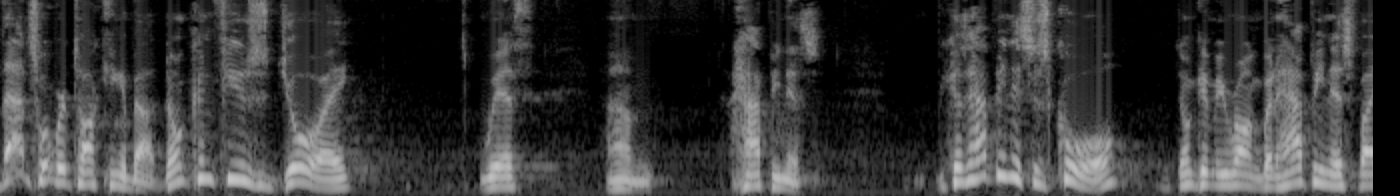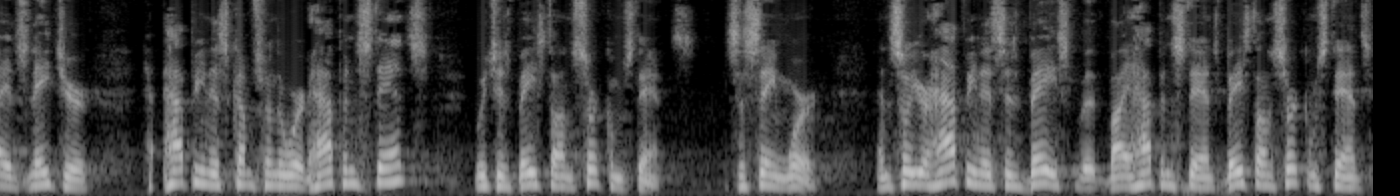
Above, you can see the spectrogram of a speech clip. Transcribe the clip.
that's what we're talking about. Don't confuse joy with um, happiness. Because happiness is cool. Don't get me wrong. But happiness by its nature, happiness comes from the word happenstance, which is based on circumstance. It's the same word. And so your happiness is based by happenstance, based on circumstance,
